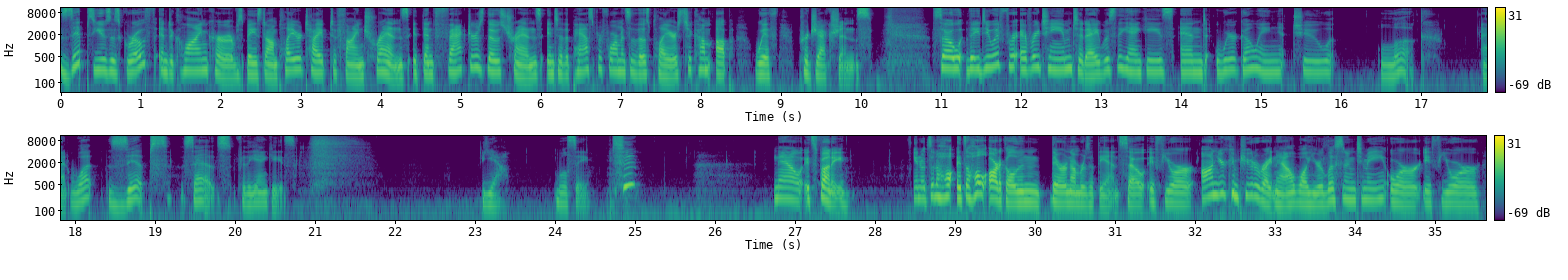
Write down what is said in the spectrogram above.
ZIPS uses growth and decline curves based on player type to find trends. It then factors those trends into the past performance of those players to come up with projections. So they do it for every team. Today was the Yankees, and we're going to look at what ZIPS says for the Yankees. Yeah, we'll see. now, it's funny you know, it's a whole, it's a whole article and there are numbers at the end. So if you're on your computer right now while you're listening to me, or if you're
